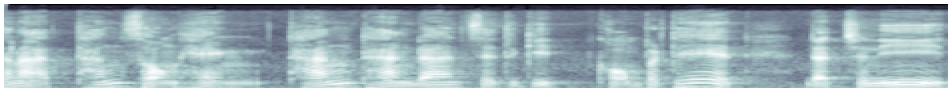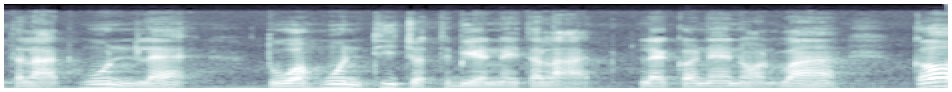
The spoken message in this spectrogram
ตลาดทั้งสองแห่ง ทั้งทางด้านเศรษฐกิจของประเทศ ดัชนี ตลาดหุ้นและตัวหุ้นที่จดทะเบียนในตลาด และก็แน่นอนว่า ก็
